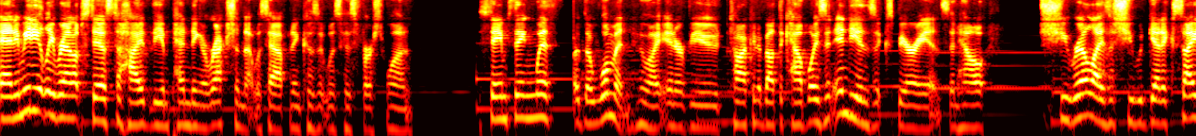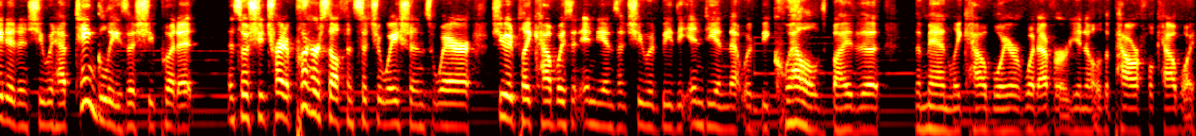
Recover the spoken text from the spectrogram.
And immediately ran upstairs to hide the impending erection that was happening because it was his first one. Same thing with the woman who I interviewed talking about the Cowboys and Indians experience and how she realized that she would get excited and she would have tinglies, as she put it, and so she'd try to put herself in situations where she would play cowboys and Indians and she would be the Indian that would be quelled by the, the manly cowboy or whatever, you know, the powerful cowboy.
